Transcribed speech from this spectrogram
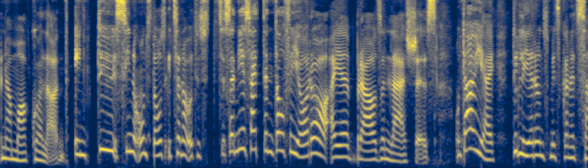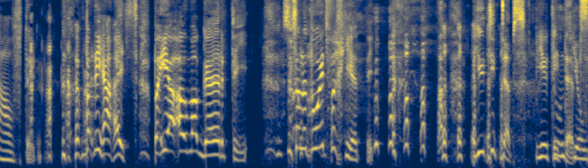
in Namakwaland. En toe sien ons daar's iets in haar auto. Sy sê nee, sy het al vir jare haar eie brows and lashes. Onthou jy, toe leer ons mens kan dit self doen. by die huis, by jou ouma Gertie. Sy sal dit nooit vergeet nie. Beauty tips. Beauty tips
